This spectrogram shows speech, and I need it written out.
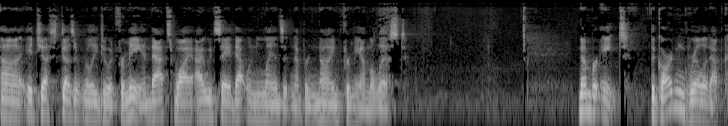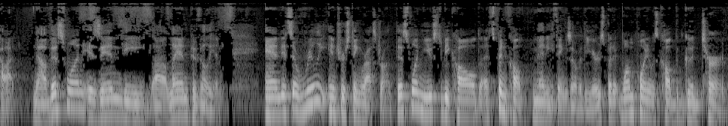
Uh, it just doesn't really do it for me, and that's why I would say that one lands at number nine for me on the list. Number eight, the Garden Grill at Epcot. Now, this one is in the uh, Land Pavilion. And it's a really interesting restaurant. This one used to be called, it's been called many things over the years, but at one point it was called The Good Turn.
